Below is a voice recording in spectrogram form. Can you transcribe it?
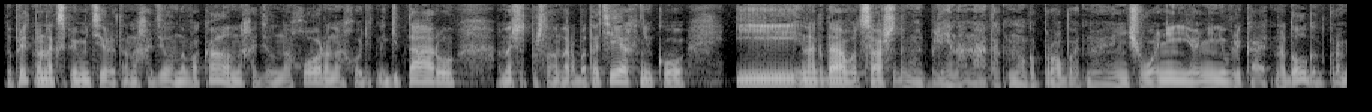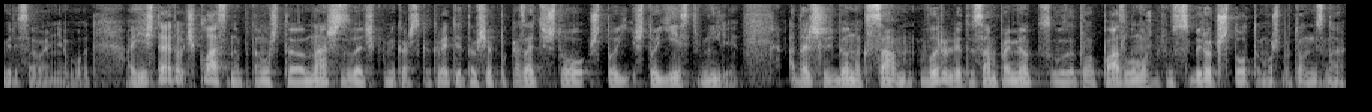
Но при этом она экспериментирует. Она ходила на вокал, она ходила на хор, она ходит на гитару, она сейчас пошла на робототехнику. И иногда вот Саша думает, блин, она так много пробует, но ничего не, ее не увлекает надолго, кроме рисования. Вот. А я считаю это очень классно, потому что наша задача, мне кажется, как родители, это вообще показать, что, что, что есть в мире. А дальше ребенок сам вырулит и сам поймет из этого пазла, может быть, он соберет что-то, может быть, он, не знаю,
